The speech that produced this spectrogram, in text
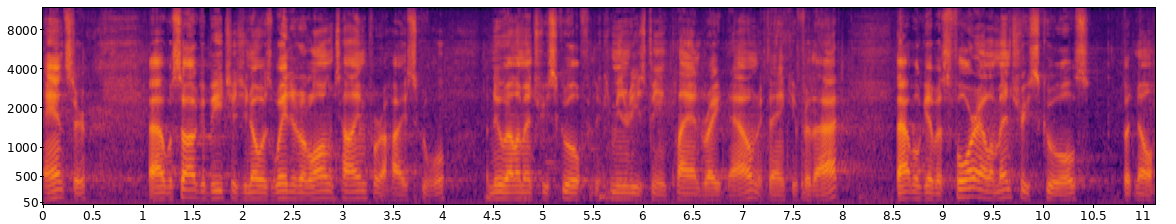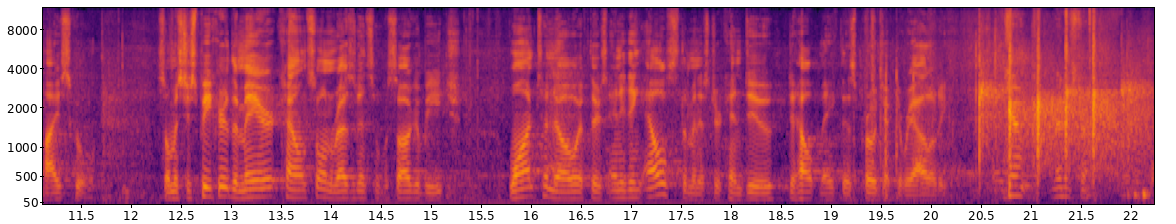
answer. Uh, Wasaga Beach, as you know, has waited a long time for a high school. A new elementary school for the community is being planned right now, and I thank you for that. That will give us four elementary schools, but no high school. So, Mr. Speaker, the mayor, council, and residents of Wasaga Beach want to know if there's anything else the minister can do to help make this project a reality. Thank you. Minister.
